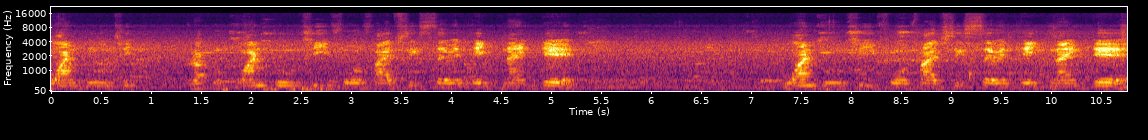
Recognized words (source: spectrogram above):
one two three রাখুন one two three four five six seven eight nine ten one two three four five six seven eight nine ten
